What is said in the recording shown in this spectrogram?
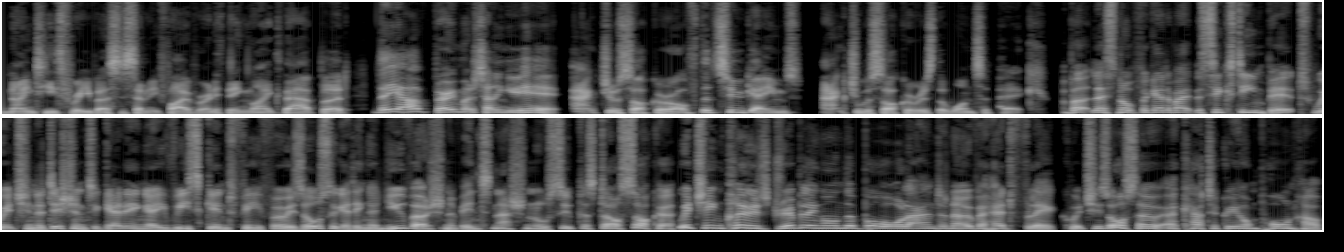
93 versus 75 or anything like that. But they are very much telling you here Actua Soccer of the two games, Actua Soccer is the one to pick. But let's not forget about the 16 bit, which, in addition to getting a reskinned FIFA, is also getting a new version of International Superstar Soccer, which includes dribbling on the ball and an overhead flick, which is also a category on Pornhub.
